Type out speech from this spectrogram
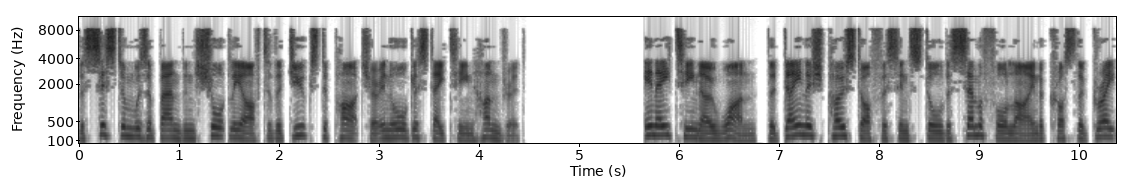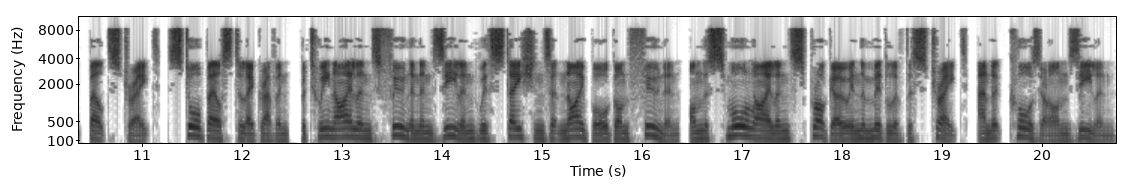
the system was abandoned shortly after the Duke's departure in August 1800. In 1801, the Danish Post Office installed a semaphore line across the Great Belt Strait, Storbæltstelegrafen, between islands Funen and Zealand with stations at Nyborg on Funen, on the small island Sprogø in the middle of the strait, and at Korsør on Zealand.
